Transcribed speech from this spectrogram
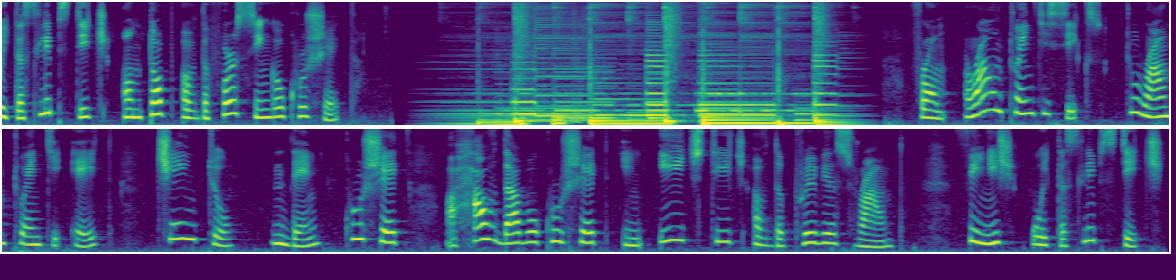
With a slip stitch on top of the first single crochet. From round 26 to round 28, chain 2, then crochet a half double crochet in each stitch of the previous round. Finish with a slip stitch.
